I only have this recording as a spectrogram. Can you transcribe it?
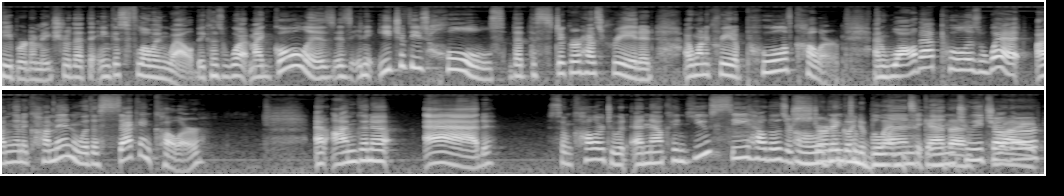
paper to make sure that the ink is flowing well. Because what my goal is, is in each of these holes that the sticker has created, I want to create a pool of color. And while that pool is wet, I'm going to come in with a second color and I'm going to add some color to it. And now can you see how those are oh, starting going to, to blend, blend into each right. other?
